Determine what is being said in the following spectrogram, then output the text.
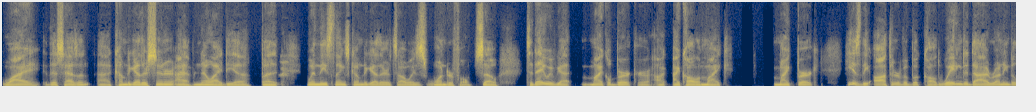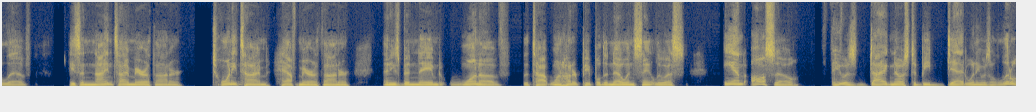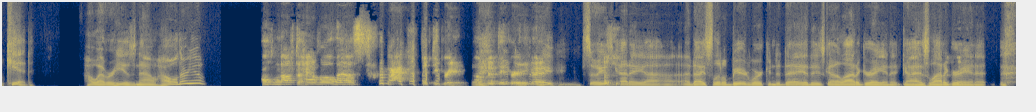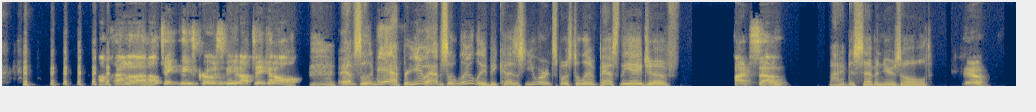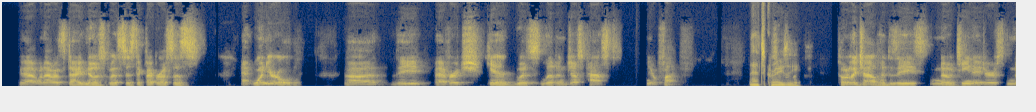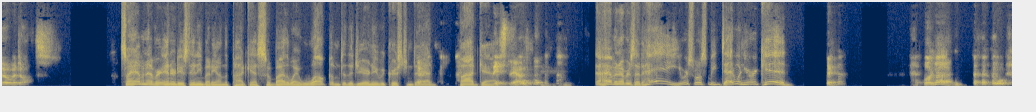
Why this hasn't uh, come together sooner, I have no idea. But when these things come together, it's always wonderful. So today we've got Michael Burke, or I, I call him Mike. Mike Burke. He is the author of a book called Waiting to Die, Running to Live. He's a nine time marathoner, 20 time half marathoner, and he's been named one of the top 100 people to know in St. Louis. And also, he was diagnosed to be dead when he was a little kid. However, he is now, how old are you? Old enough to have all this. 53. I'm 53. 53. So he's got a uh, a nice little beard working today, and he's got a lot of gray in it, guys. A lot of gray in it. I'm proud of that. I'll take these crow's feet. I'll take it all. Absolutely. Yeah, for you, absolutely. Because you weren't supposed to live past the age of five to seven. Five to seven years old. Yeah. Yeah. When I was diagnosed with cystic fibrosis, at one year old, uh, the average kid was living just past, you know, five. That's crazy. So, totally childhood disease, no teenagers, no adults. So I haven't ever introduced anybody on the podcast. So by the way, welcome to the Journey of a Christian Dad podcast. Thanks, Dan. I haven't ever said, "Hey, you were supposed to be dead when you were a kid." Well, good.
